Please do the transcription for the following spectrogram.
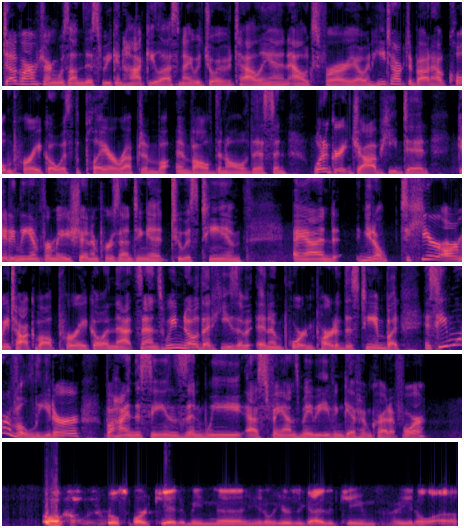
Doug Armstrong was on This Week in Hockey last night with Joey Vitale and Alex Ferrario, and he talked about how Colton Parayko was the player rep inv- involved in all of this, and what a great job he did getting the information and presenting it to his team. And, you know, to hear Army talk about Parayko in that sense, we know that he's a, an important part of this team, but is he more of a leader behind the scenes than we as fans maybe even give him credit for? Well, Colton's a real smart kid. I mean, uh, you know, here's a guy that came, you know, uh,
